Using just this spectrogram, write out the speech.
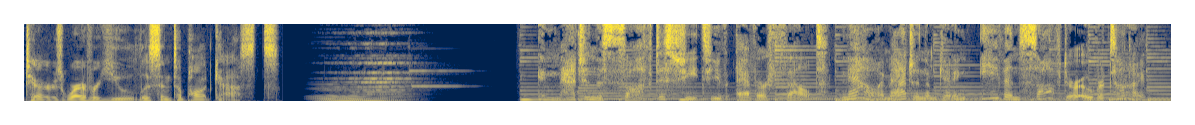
Terrors wherever you listen to podcasts. Imagine the softest sheets you've ever felt. Now imagine them getting even softer over time.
